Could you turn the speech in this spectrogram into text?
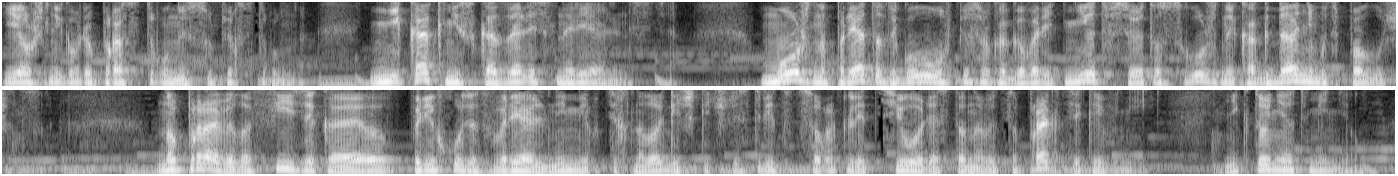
я уж не говорю про струны и суперструны, никак не сказались на реальности. Можно прятать голову в песок и говорить, нет, все это сложно и когда-нибудь получится. Но правило физика э, переходит в реальный мир технологически через 30-40 лет, теория становится практикой в ней, никто не отменял.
